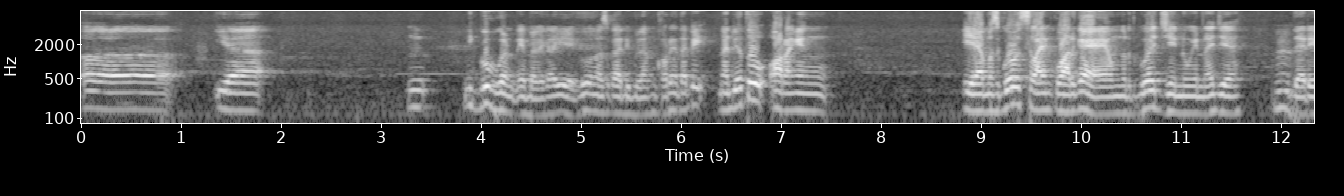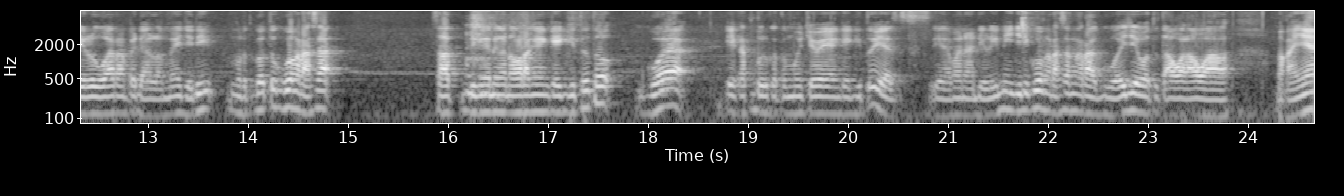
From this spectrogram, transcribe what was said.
eh ya ini gue bukan ya balik lagi ya gue nggak suka dibilang kornya tapi Nadia tuh orang yang ya maksud gue selain keluarga ya yang menurut gue genuine aja dari luar sampai dalamnya jadi menurut gue tuh gue ngerasa saat dengan dengan orang yang kayak gitu tuh gue ya baru ketemu cewek yang kayak gitu ya ya mana Adil ini. Jadi gue ngerasa ngeragu aja waktu awal-awal. Makanya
